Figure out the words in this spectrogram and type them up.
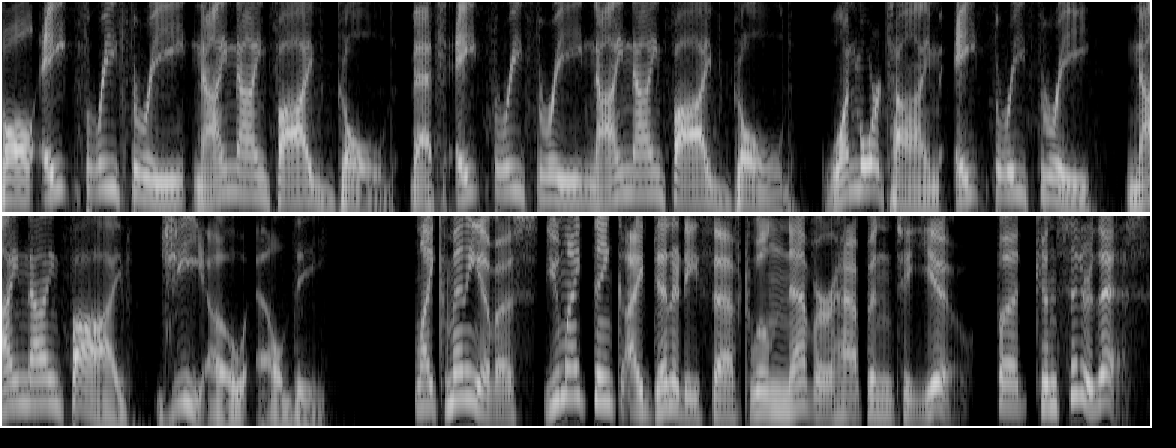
Call 833 995 Gold. That's 833 995 Gold. One more time 833 995 G O L D. Like many of us, you might think identity theft will never happen to you. But consider this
